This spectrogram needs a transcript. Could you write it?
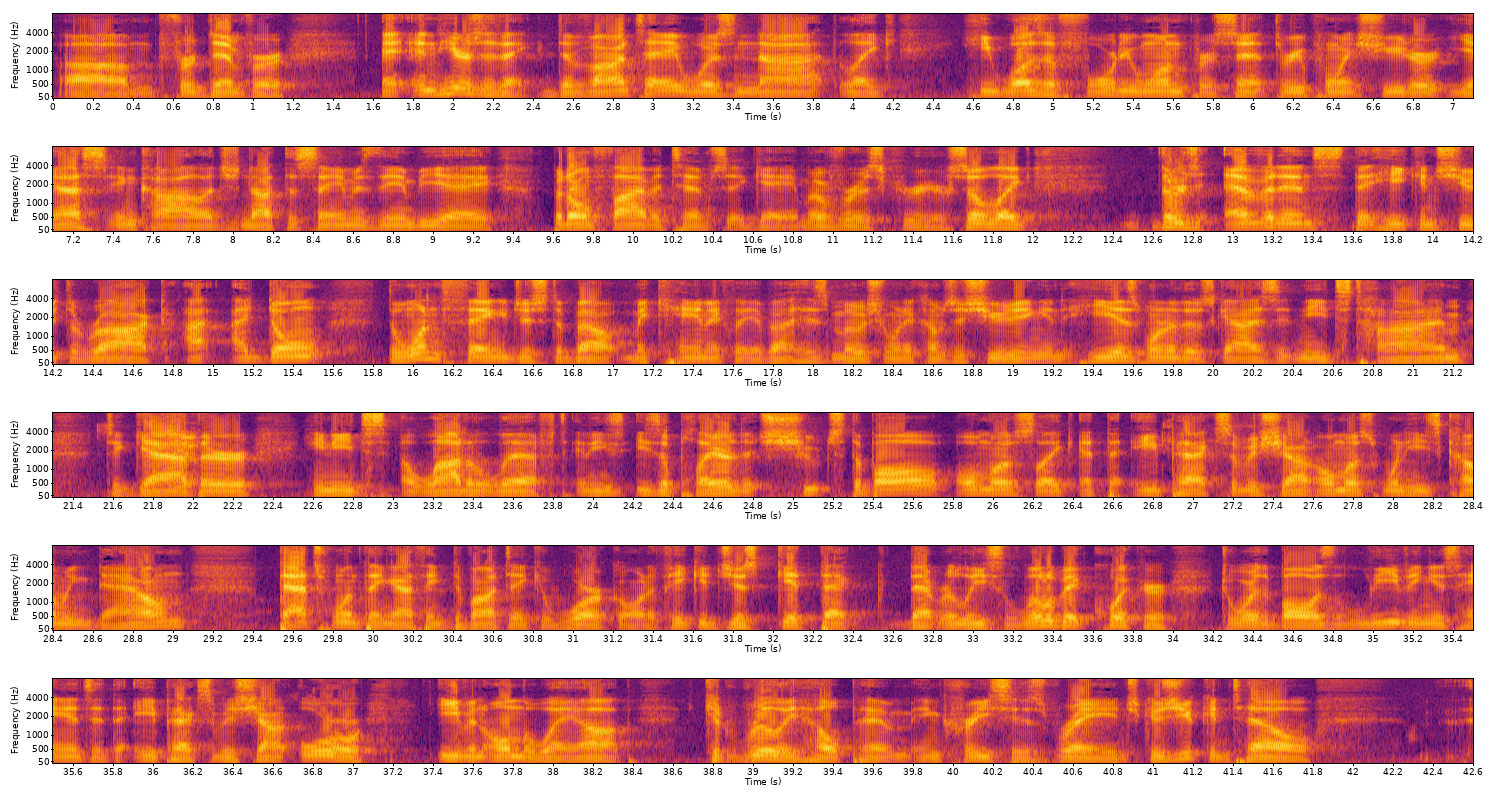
um, for Denver. And, and here's the thing Devonte was not like he was a 41% three point shooter, yes, in college, not the same as the NBA, but on five attempts a game over his career. So, like, there's evidence that he can shoot the rock. I, I, don't. The one thing just about mechanically about his motion when it comes to shooting, and he is one of those guys that needs time to gather. Yep. He needs a lot of lift, and he's he's a player that shoots the ball almost like at the apex of his shot, almost when he's coming down. That's one thing I think Devonte could work on. If he could just get that that release a little bit quicker to where the ball is leaving his hands at the apex of his shot, or even on the way up, could really help him increase his range because you can tell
